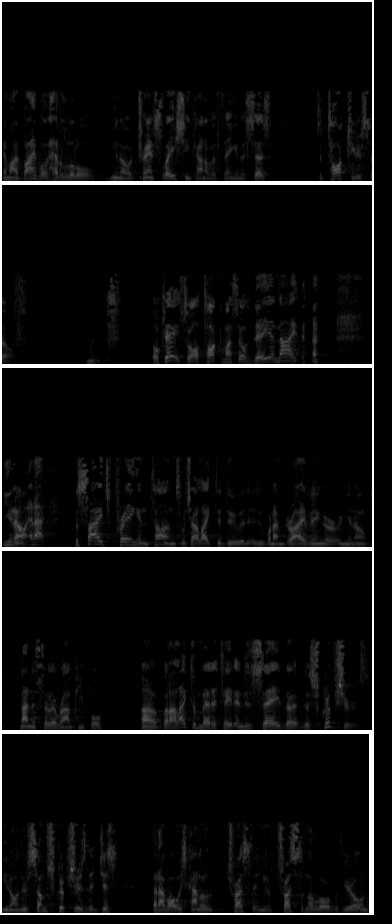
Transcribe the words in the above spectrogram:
and my Bible had a little, you know, translation kind of a thing, and it says to talk to yourself. okay, so I'll talk to myself day and night. you know, and I, besides praying in tongues, which I like to do when I'm driving or, you know, not necessarily around people, uh, but I like to meditate and to say the, the scriptures, you know, and there's some scriptures that just, that I've always kind of trusted, you know, trust in the Lord with your own,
